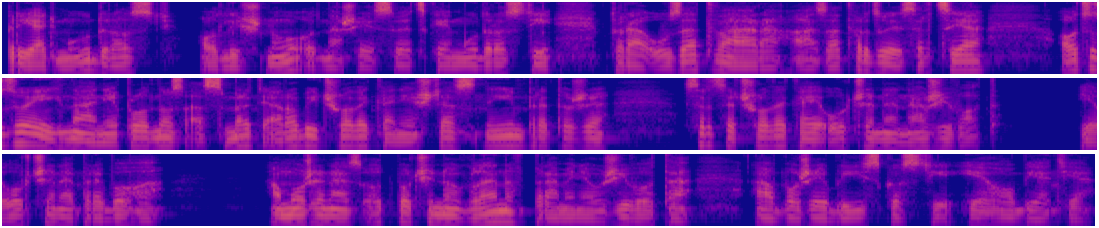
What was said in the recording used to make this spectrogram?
Prijať múdrosť, odlišnú od našej svetskej múdrosti, ktorá uzatvára a zatvrdzuje srdcia, Odsudzuje ich na neplodnosť a smrť a robí človeka nešťastným, pretože srdce človeka je určené na život, je určené pre Boha a môže nájsť odpočinok len v prameňoch života a v Božej blízkosti jeho objatia.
